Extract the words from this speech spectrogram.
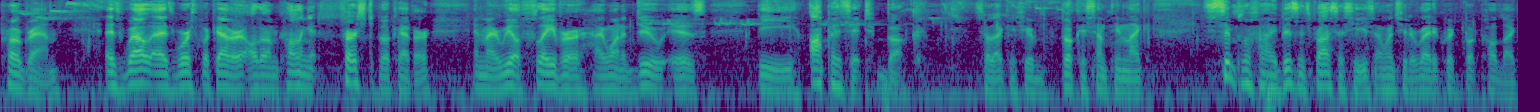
program, as well as Worst Book Ever, although I'm calling it First Book Ever. And my real flavor I want to do is the opposite book. So, like if your book is something like Simplify Business Processes, I want you to write a quick book called like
